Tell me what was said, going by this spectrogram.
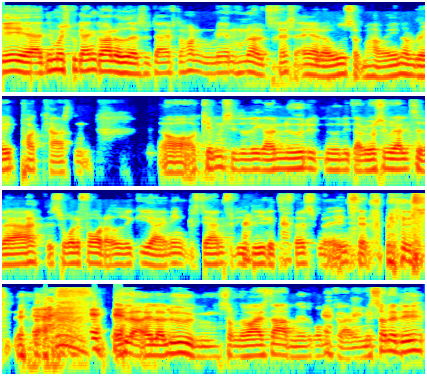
det, det må jeg sgu gerne gøre derude. Altså, der er efterhånden mere end 150 af jer derude, som har været inde og rate podcasten og, gennemsnittet ligger nydeligt, nydeligt. Der vil jo selvfølgelig altid være det sorte for derude, det giver en enkelt stjerne, fordi de ikke er tilfreds med internetforbindelsen, eller, eller lyden, som der var i starten, et rumklang. Men sådan er det.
